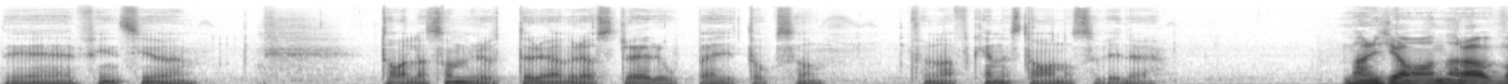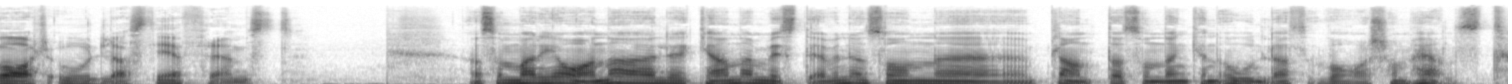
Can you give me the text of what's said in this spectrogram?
Det finns ju talas om rutter över östra Europa hit också. Från Afghanistan och så vidare. Marijuana då, vart odlas det främst? Alltså Mariana eller cannabis det är väl en sån eh, planta som den kan odlas var som helst.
